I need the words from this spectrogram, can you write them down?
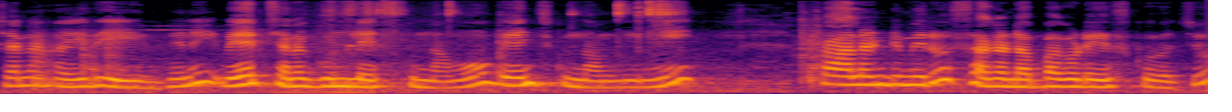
శన ఇది దీని వేరుశనగ గుండ్లు వేసుకున్నాము వేయించుకుందాం దీన్ని. కావాలంటే మీరు సగం డబ్బా కూడా వేసుకోవచ్చు.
